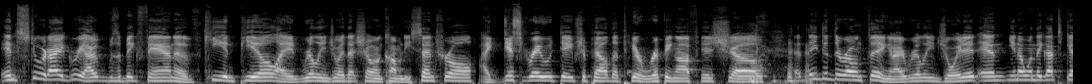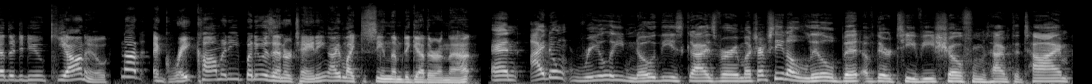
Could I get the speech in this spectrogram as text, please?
And Stuart, I agree. I was a big fan of Key and Peele. I really enjoyed that show on Comedy Central. I disagree with Dave Chappelle that they were ripping off his show. They did their own thing, and I really enjoyed it. And, you know, when they got together to do Keanu, not a great comedy, but it was entertaining. I liked to see them together in that. And I don't really know these guys very much. I've seen a little bit of their TV show from time to time.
